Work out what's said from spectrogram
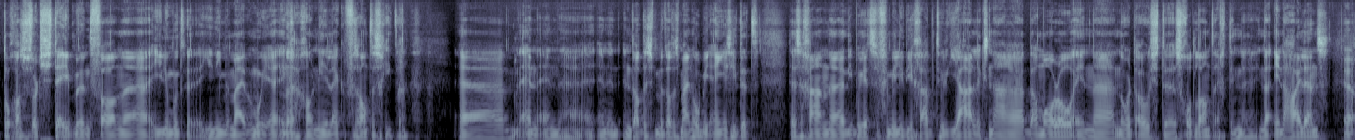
toch als een soort statement van eh, jullie moeten je niet met mij bemoeien. Ik Nee. ga gewoon hier lekker fazanten schieten. Eh, en, en, eh, en, en, en dat, is, dat is mijn hobby. En je ziet het, ze gaan, eh, die Britse familie die gaat natuurlijk jaarlijks naar Balmoral in Noordoost-Schotland, echt in de, in, de, in de Highlands. ja.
